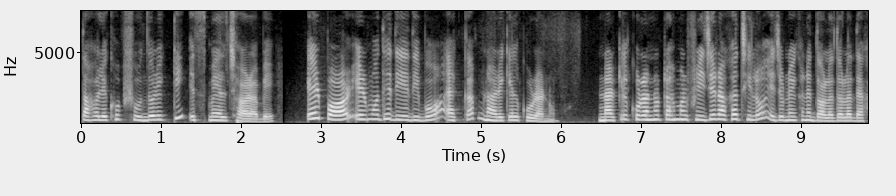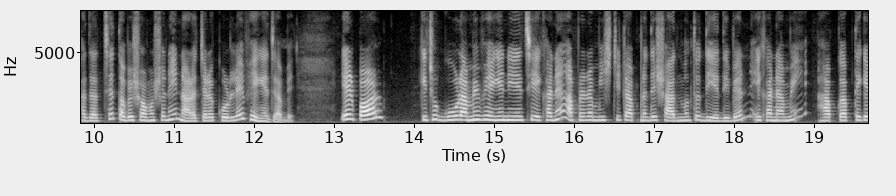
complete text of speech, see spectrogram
তাহলে খুব সুন্দর একটি স্মেল ছড়াবে। এরপর এর মধ্যে দিয়ে দিব এক কাপ নারকেল কোরানো। নারকেল কোরানোটা আমার ফ্রিজে রাখা ছিল, এজন্য এখানে দলা দলা দেখা যাচ্ছে, তবে সমস্যা নেই, নাড়াচাড়া করলে ভেঙে যাবে। এরপর কিছু গুড় আমি ভেঙে নিয়েছি এখানে, আপনারা মিষ্টিটা আপনাদের স্বাদ মতো দিয়ে দিবেন। এখানে আমি হাফ কাপ থেকে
